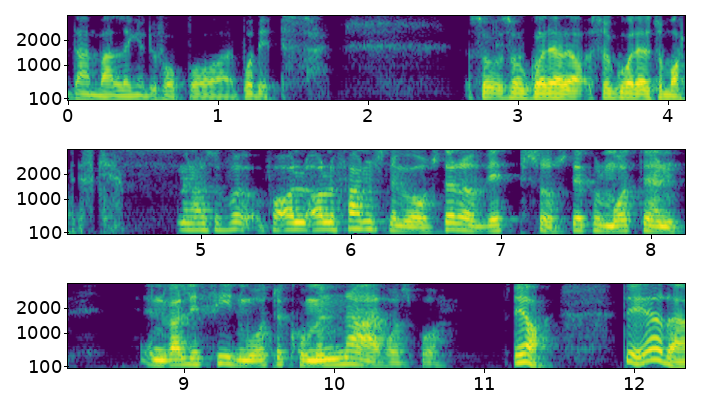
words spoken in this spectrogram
den, meldingen du får på, på VIPS. Så, så, går det, så, går det, automatisk. Men altså for, for alle, alle, fansene våre så er det vips oss. Det er på en måte en, en veldig fin måte å komme nær oss på. Ja, det er det.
